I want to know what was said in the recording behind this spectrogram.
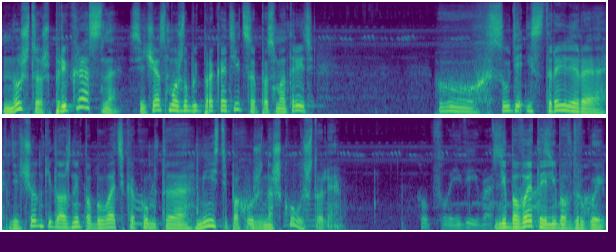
Ну что ж, прекрасно. Сейчас можно будет прокатиться, посмотреть. Ух, судя из трейлера, девчонки должны побывать в каком-то месте, похоже на школу, что ли. Либо в этой, либо в другой.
